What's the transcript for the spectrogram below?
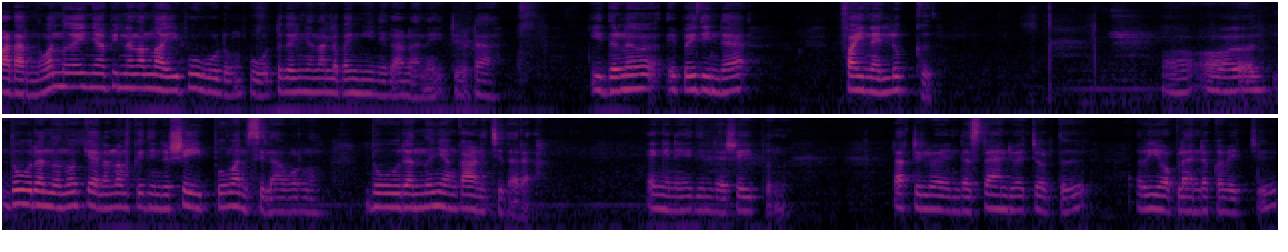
പടർന്ന് വന്നു കഴിഞ്ഞാൽ പിന്നെ നന്നായി പൂവിടും. പൂവിട്ട് കഴിഞ്ഞാൽ നല്ല ഭംഗീന് കാണാനായിട്ട് കേട്ടാ. ഇതാണ് ഇപ്പോൾ ഇതിന്റെ ഫൈനൽ ലുക്ക് ദൂരം നിന്ന് നോക്കിയാലേ നമുക്ക് ഇതിന്റെ ഷേപ്പ് മനസ്സിലാവുള്ളൂ. ദൂരം നിന്ന് ഞാൻ കാണിച്ചു തരാം. എങ്ങനെയാണ് ഇതിന്റെ ഷേപ്പ് എന്ന്. ടർട്ടിൽ വയന്റെ സ്റ്റാൻഡ് വെച്ചെടുത്ത് റിയോ പ്ലാന്റൊക്കെ വെച്ച്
